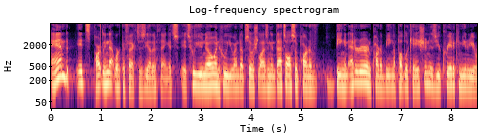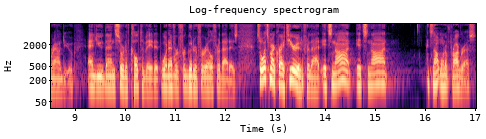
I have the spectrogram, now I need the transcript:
and it's partly network effects is the other thing. It's it's who you know and who you end up socializing, and that's also part of being an editor and part of being a publication is you create a community around you, and you then sort of cultivate it, whatever for good or for ill for that is. So what's my criterion for that? It's not it's not it's not one of progress,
